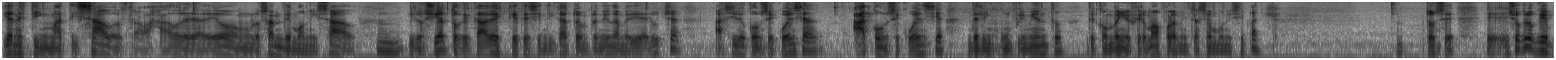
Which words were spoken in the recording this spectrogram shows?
Y han estigmatizado a los trabajadores de ADEON, los han demonizado. Mm. Y lo cierto es que cada vez que este sindicato emprendió una medida de lucha, ha sido consecuencia, a consecuencia del incumplimiento de convenios firmados por la administración municipal. Entonces, eh, yo creo que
